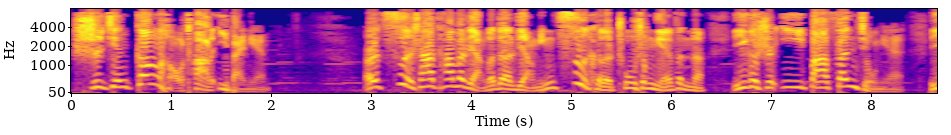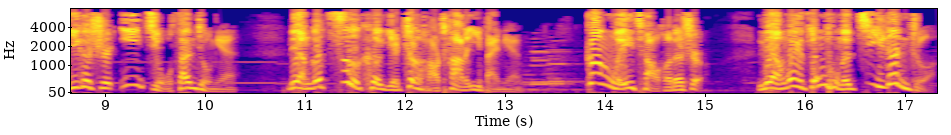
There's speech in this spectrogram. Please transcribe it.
时间刚好差了一百年。而刺杀他们两个的两名刺客的出生年份呢，一个是一八三九年，一个是一九三九年，两个刺客也正好差了一百年。更为巧合的是，两位总统的继任者。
